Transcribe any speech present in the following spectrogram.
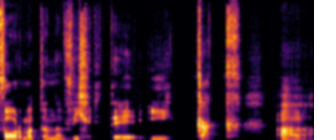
формата на вихрите и как а,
